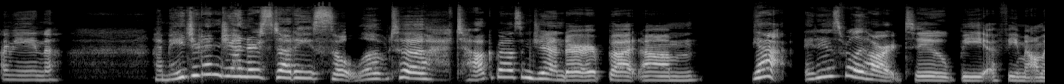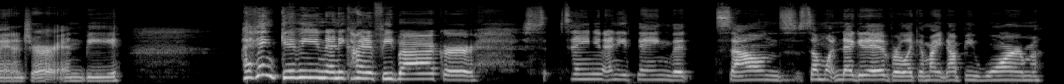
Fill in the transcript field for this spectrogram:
I mean, I majored in gender studies, so love to talk about some gender, but um yeah, it is really hard to be a female manager and be I think giving any kind of feedback or saying anything that sounds somewhat negative or like it might not be warm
